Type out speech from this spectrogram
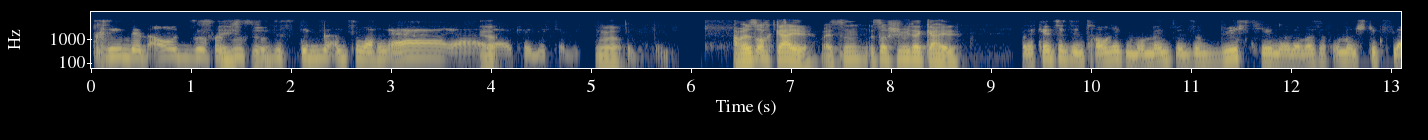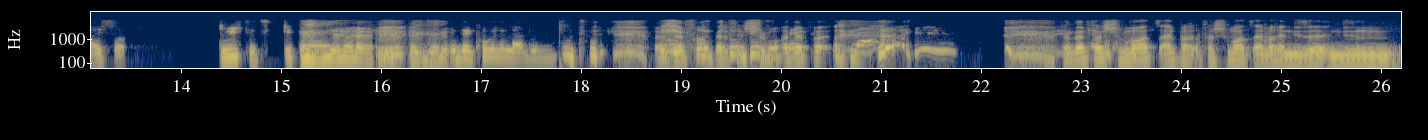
tränenden Augen so versuchst so. du das Ding so anzumachen. Ja, ja, ja, ja kenn ich, kenn ich. Ja. Kenn ich, kenn ich. Aber das ist auch geil, weißt du? Ist auch schon wieder geil. Oder kennst du den traurigen Moment, wenn so ein Würstchen oder was auch immer, ein Stück Fleisch so durch das Gitter ja. in, in der Kohle landet. Und dann, und dann, und dann verschmort einfach, verschmort einfach in diese, in diesen,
